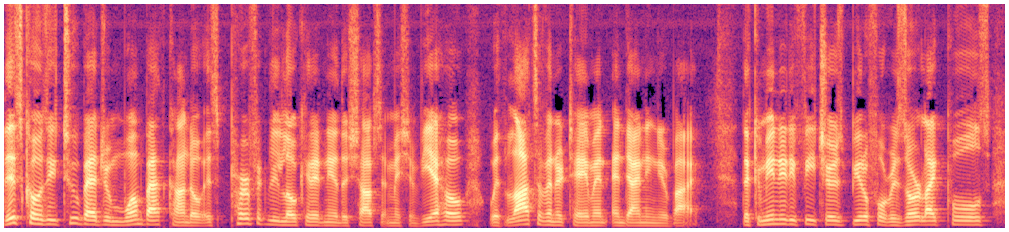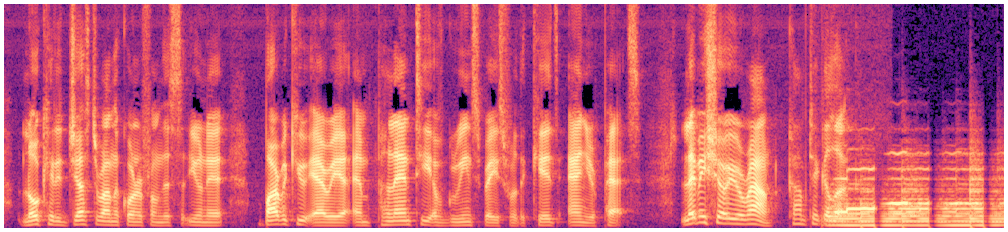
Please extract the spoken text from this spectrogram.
This cozy two bedroom, one bath condo is perfectly located near the shops at Mission Viejo with lots of entertainment and dining nearby. The community features beautiful resort-like pools located just around the corner from this unit, barbecue area, and plenty of green space for the kids and your pets. Let me show you around. Come take a look.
